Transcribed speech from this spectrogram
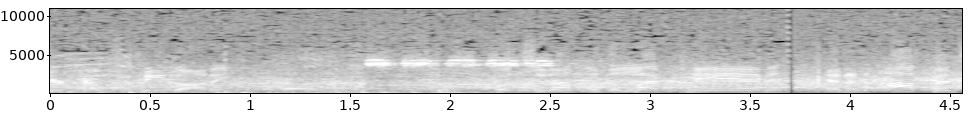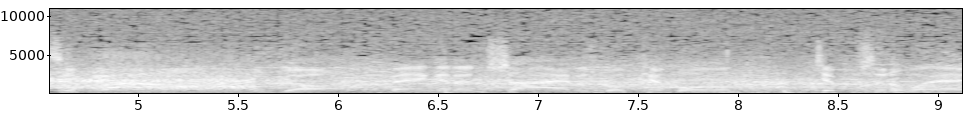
Here comes Peabody. Puts it up with the left hand and an offensive foul. Won't go. Bang it inside as Bo Kimble tips it away.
